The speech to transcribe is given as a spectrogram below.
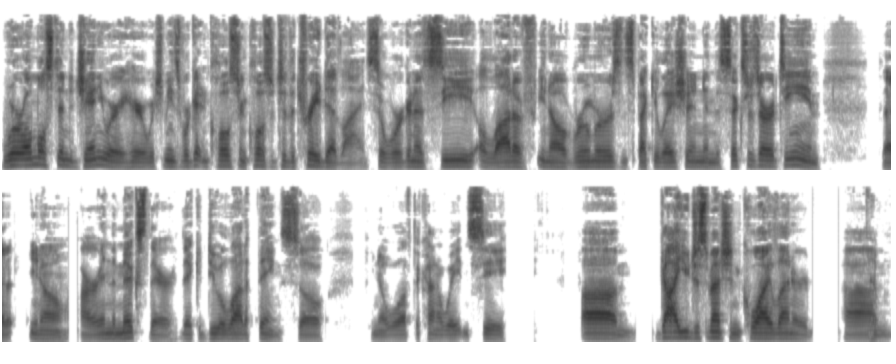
We're almost into January here, which means we're getting closer and closer to the trade deadline. So we're going to see a lot of you know rumors and speculation, and the Sixers are a team that you know are in the mix there. They could do a lot of things. So you know we'll have to kind of wait and see. Um, guy you just mentioned, Kawhi Leonard. Um, yep.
